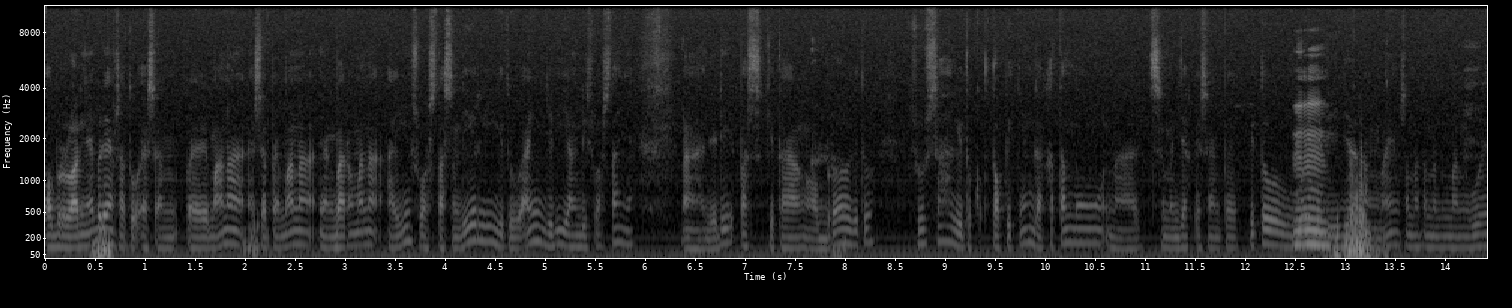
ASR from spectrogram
obrolannya beda yang satu SMP mana, SMP mana, yang bareng mana. Aing swasta sendiri gitu. Aing jadi yang di swastanya. Nah jadi pas kita ngobrol gitu susah gitu topiknya nggak ketemu. Nah semenjak SMP itu gue Mm-mm. jadi jarang main sama teman-teman gue.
